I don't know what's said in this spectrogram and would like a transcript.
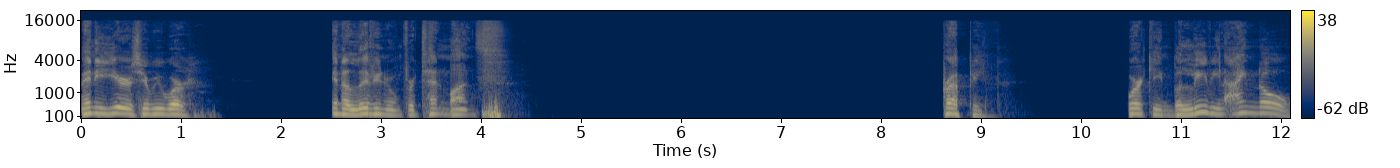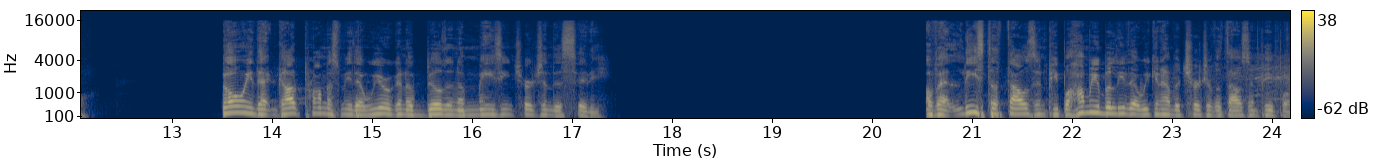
Many years, here we were in a living room for 10 months, prepping, working, believing. I know, knowing that God promised me that we were going to build an amazing church in this city of at least a thousand people. How many believe that we can have a church of a thousand people?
